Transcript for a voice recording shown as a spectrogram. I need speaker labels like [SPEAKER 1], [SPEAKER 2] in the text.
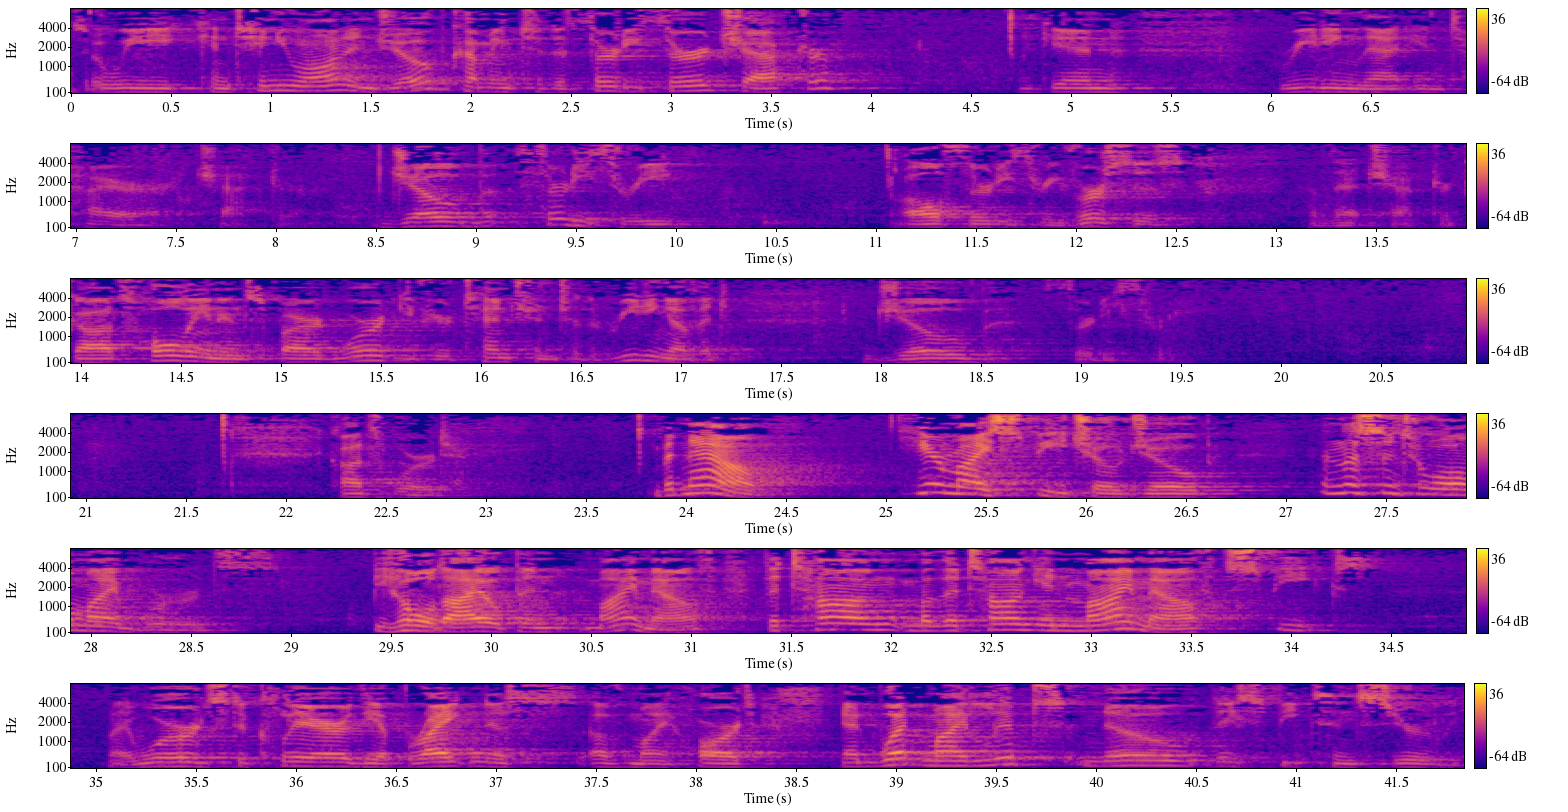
[SPEAKER 1] So we continue on in Job, coming to the 33rd chapter. Again, reading that entire chapter. Job 33, all 33 verses of that chapter. God's holy and inspired word, give your attention to the reading of it. Job 33. God's word. But now, hear my speech, O Job, and listen to all my words. Behold, I open my mouth. The tongue, the tongue in my mouth speaks. My words declare the uprightness of my heart, and what my lips know, they speak sincerely.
